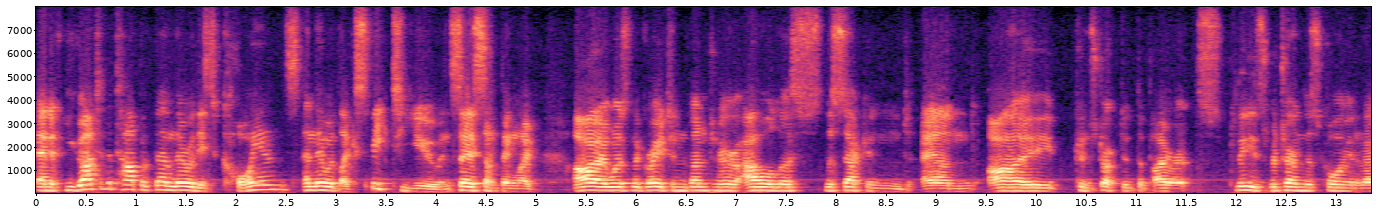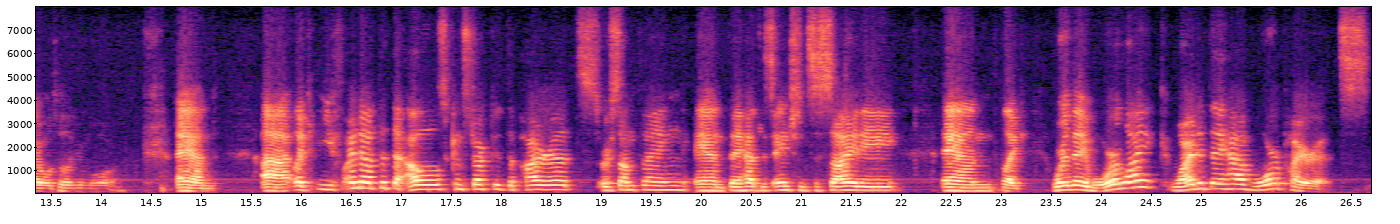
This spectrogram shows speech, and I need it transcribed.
And if you got to the top of them, there were these coins, and they would like speak to you and say something like, "I was the great inventor the Second, and I constructed the pirates. Please return this coin, and I will tell you more." And uh, like you find out that the owls constructed the pirates or something, and they had this ancient society, and like were they warlike? Why did they have war pirates?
